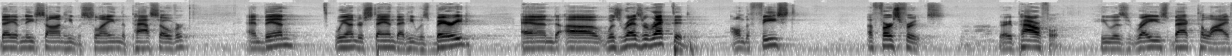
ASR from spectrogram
day of Nisan, he was slain, the Passover. And then we understand that he was buried and uh, was resurrected on the feast of first fruits. Very powerful. He was raised back to life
